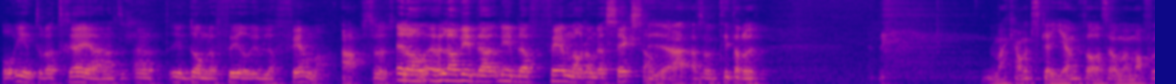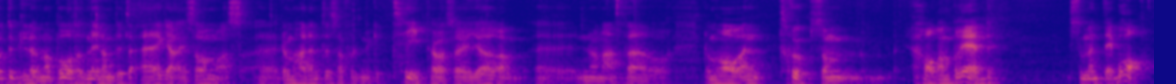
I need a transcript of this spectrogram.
och Inter blir trea att, att de blir fyra och vi blir femma. Absolut. Eller, eller vi, blir, vi blir femma och de blir sexa. Ja, alltså tittar du... Man kanske inte ska jämföra så, men man får inte glömma bort att Milan bytte ägare i somras. Eh, De hade inte fullt mycket tid på sig att göra eh, några affärer. De har en trupp som har en bredd som inte är bra.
